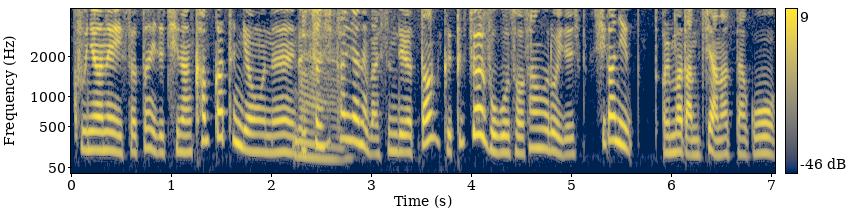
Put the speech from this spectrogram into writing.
2019년에 있었던 이제 지난 컵 같은 경우는 네. 2018년에 말씀드렸던 그 특별 보고서 상으로 이제 시간이 얼마 남지 않았다고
